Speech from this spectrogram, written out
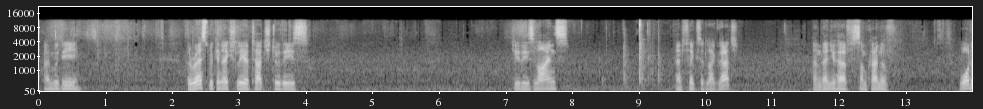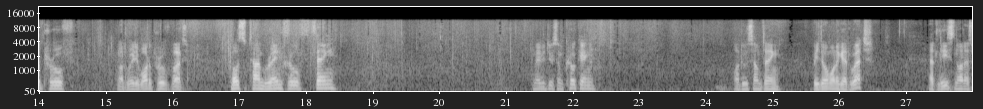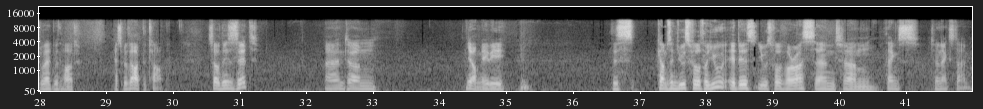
And with the, the rest we can actually attach to these, to these lines and fix it like that. And then you have some kind of waterproof, not really waterproof, but most of the time rainproof thing. Maybe do some cooking or do something you don't want to get wet. At least not as wet without as without the top. So this is it. And um, yeah, maybe this comes in useful for you. It is useful for us. And um, thanks till next time.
